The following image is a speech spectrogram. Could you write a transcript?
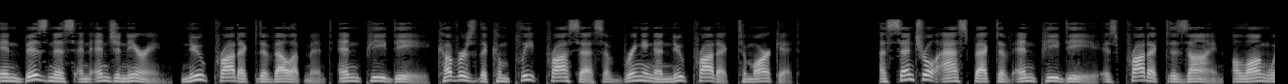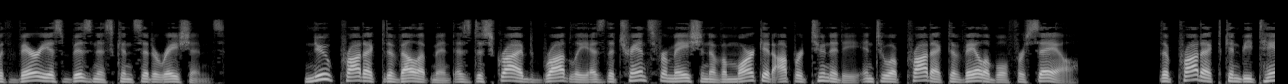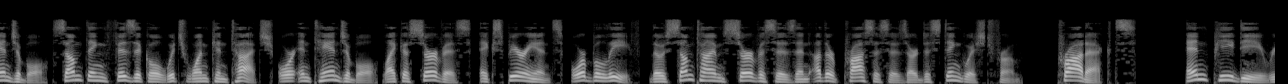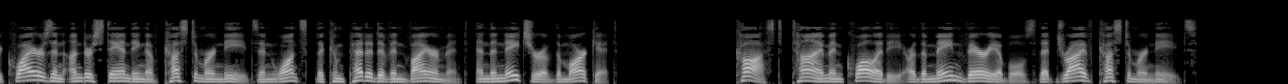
In business and engineering, new product development (NPD) covers the complete process of bringing a new product to market. A central aspect of NPD is product design, along with various business considerations. New product development is described broadly as the transformation of a market opportunity into a product available for sale. The product can be tangible something physical which one can touch or intangible like a service, experience, or belief, though sometimes services and other processes are distinguished from products. NPD requires an understanding of customer needs and wants, the competitive environment, and the nature of the market. Cost, time and quality are the main variables that drive customer needs.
